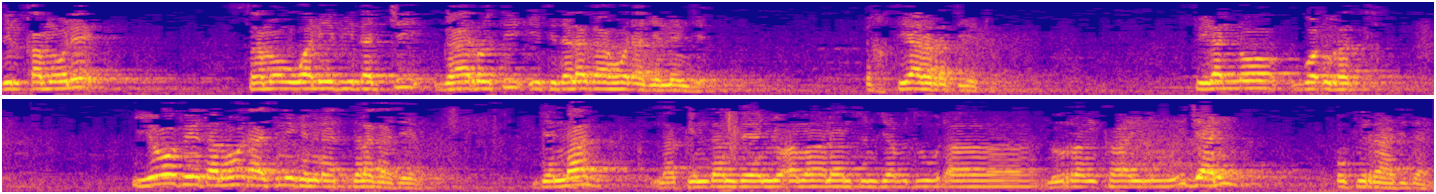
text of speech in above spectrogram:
dirqamoolee samoowwanii fi dachi gaarroti itti dalagaa hodha jenneen jedhe ikhtiyaara irratti jechuudha filannoo godhu irratti yoo feetan hodhaa isinii kennina itti dalagaa jeen jennaan lakkin dandeenyu amaanaan sun jabduudha nurran kaayinii ijaanii ofirraa didan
